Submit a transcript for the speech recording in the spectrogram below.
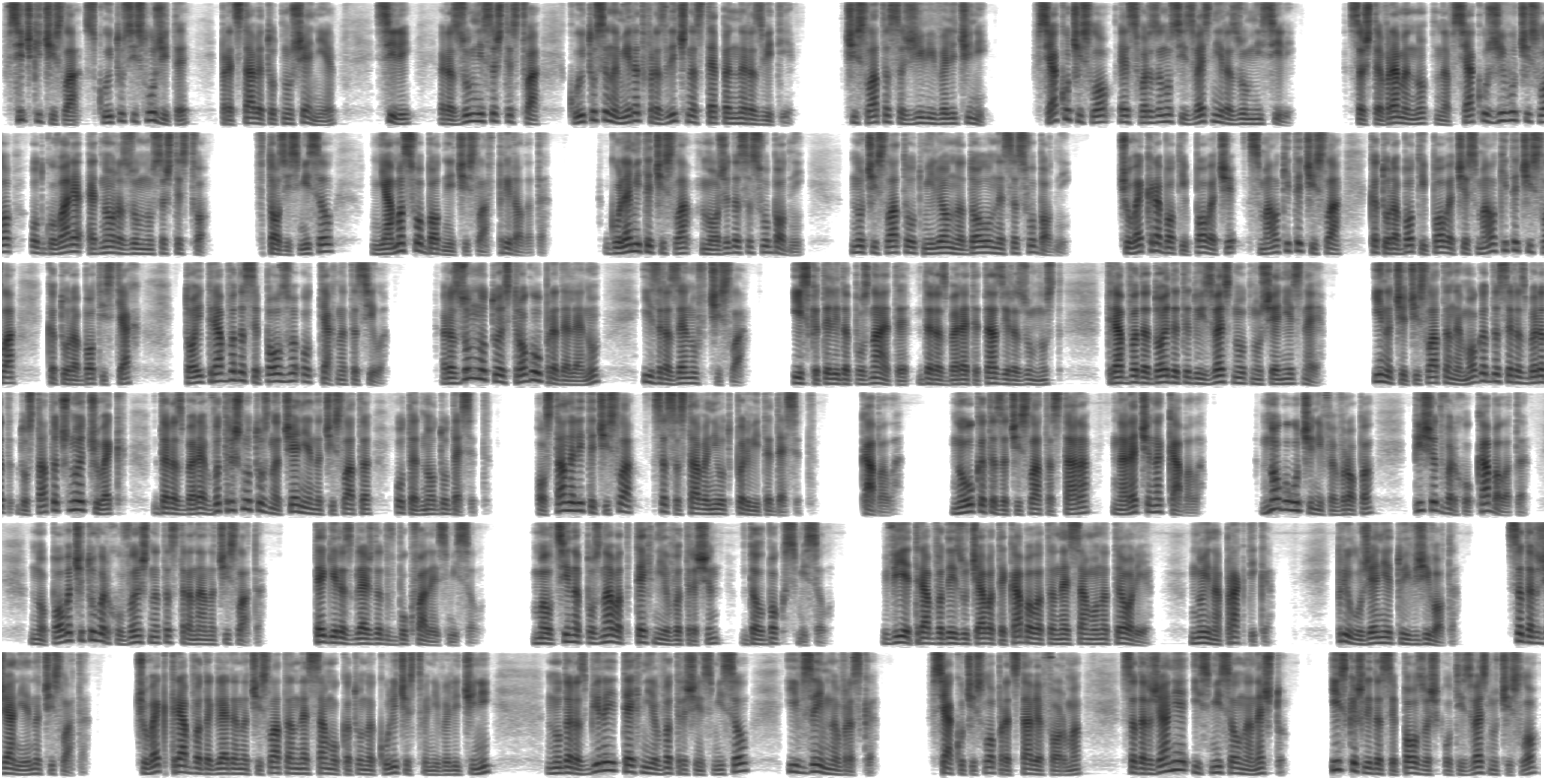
Всички числа, с които си служите, представят отношения, сили, разумни същества, които се намират в различна степен на развитие. Числата са живи величини. Всяко число е свързано с известни разумни сили. Същевременно на всяко живо число отговаря едно разумно същество. В този смисъл няма свободни числа в природата. Големите числа може да са свободни, но числата от милион надолу не са свободни. Човек работи повече с малките числа, като работи повече с малките числа, като работи с тях, той трябва да се ползва от тяхната сила. Разумното е строго определено, изразено в числа. Искате ли да познаете, да разберете тази разумност, трябва да дойдете до известно отношение с нея. Иначе числата не могат да се разберат. Достатъчно е човек да разбере вътрешното значение на числата от 1 до 10. Останалите числа са съставени от първите 10. Кабала. Науката за числата стара, наречена Кабала. Много учени в Европа пишат върху Кабалата, но повечето върху външната страна на числата. Те ги разглеждат в буквален смисъл. Мълцина познават техния вътрешен, дълбок смисъл. Вие трябва да изучавате кабалата не само на теория, но и на практика, приложението и в живота. Съдържание на числата. Човек трябва да гледа на числата не само като на количествени величини, но да разбира и техния вътрешен смисъл и взаимна връзка. Всяко число представя форма, съдържание и смисъл на нещо. Искаш ли да се ползваш от известно число,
